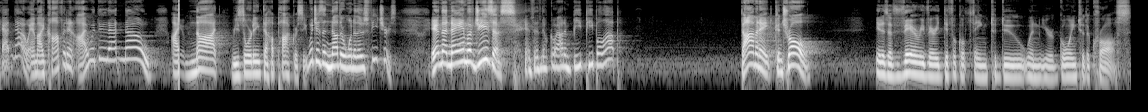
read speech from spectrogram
that? No. Am I confident I would do that? No. I am not resorting to hypocrisy, which is another one of those features. In the name of Jesus. And then they'll go out and beat people up. Dominate, control, it is a very, very difficult thing to do when you're going to the cross.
